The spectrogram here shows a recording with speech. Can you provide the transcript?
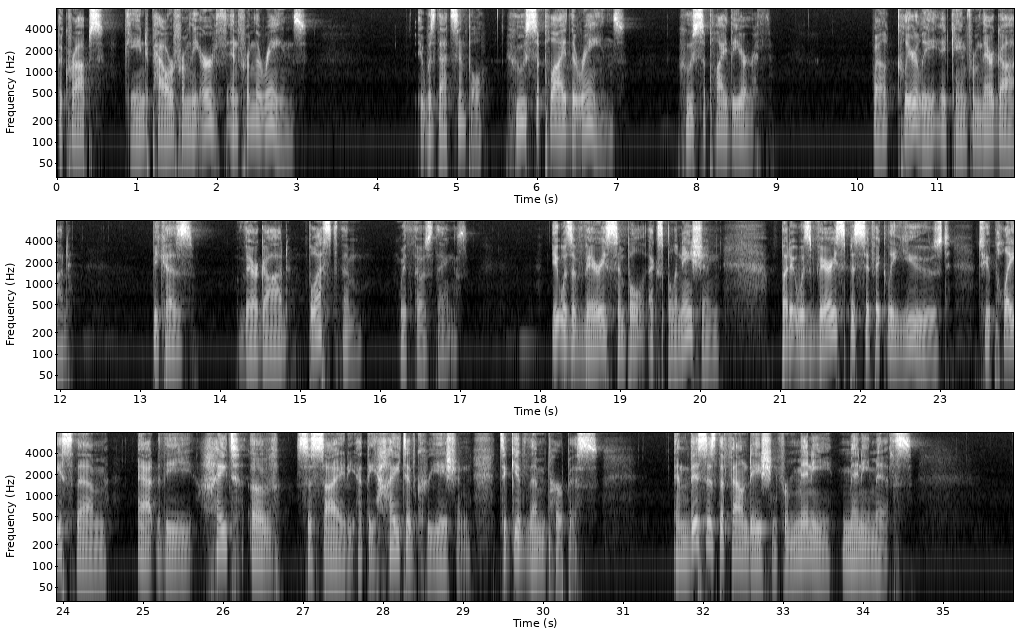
The crops gained power from the earth and from the rains. It was that simple. Who supplied the rains? Who supplied the earth? Well, clearly it came from their God, because their God blessed them with those things. It was a very simple explanation, but it was very specifically used to place them at the height of society, at the height of creation, to give them purpose. And this is the foundation for many, many myths.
